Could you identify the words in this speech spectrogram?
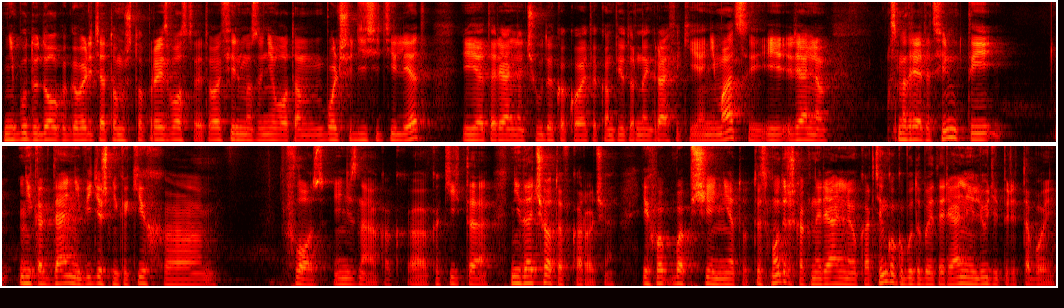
Не буду долго говорить о том, что производство этого фильма заняло там больше 10 лет, и это реально чудо какое-то компьютерной графики и анимации. И реально, смотря этот фильм, ты никогда не видишь никаких э, флоз, я не знаю, как э, каких-то недочетов, короче. Их вообще нету. Ты смотришь как на реальную картинку, как будто бы это реальные люди перед тобой.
